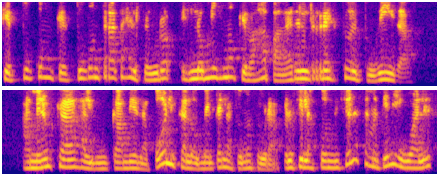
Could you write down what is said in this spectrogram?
que tú con que tú contratas el seguro es lo mismo que vas a pagar el resto de tu vida, a menos que hagas algún cambio en la póliza, lo aumentes la suma asegurada. Pero si las condiciones se mantienen iguales,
